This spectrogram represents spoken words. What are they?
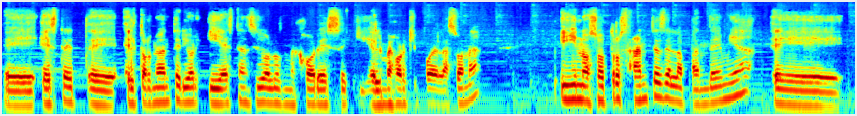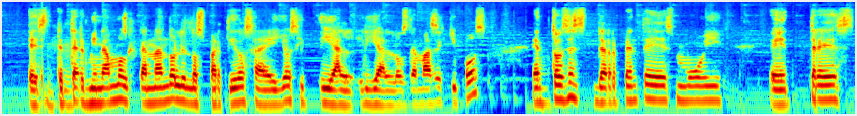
Eh, este, eh, el torneo anterior y este han sido los mejores, el mejor equipo de la zona. Y nosotros antes de la pandemia, eh, este, terminamos ganándoles los partidos a ellos y, y, a los demás equipos. Entonces, de repente es muy tres,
